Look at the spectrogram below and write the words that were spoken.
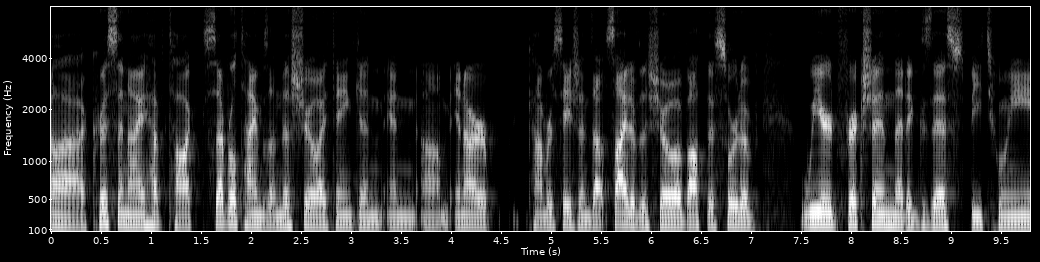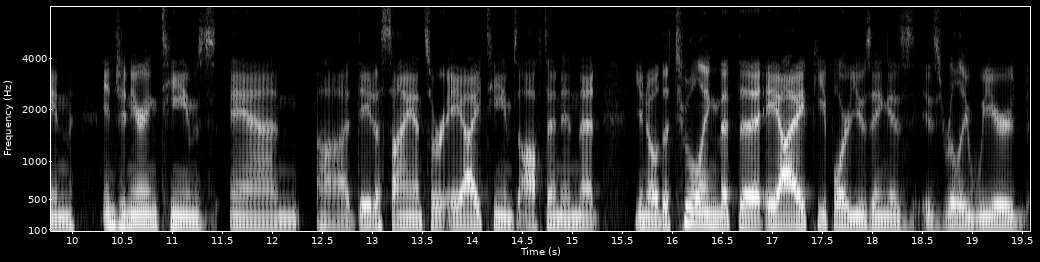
uh, Chris and I have talked several times on this show, I think, and and um, in our conversations outside of the show about this sort of weird friction that exists between engineering teams and uh, data science or AI teams often in that you know the tooling that the AI people are using is is really weird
